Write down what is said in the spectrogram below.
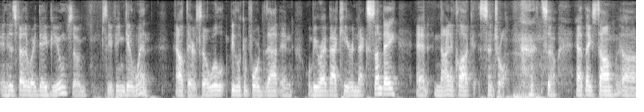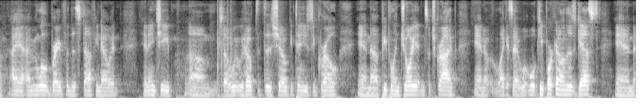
in his featherweight debut, so see if he can get a win out there. So we'll be looking forward to that, and we'll be right back here next Sunday at 9 o'clock Central. so, yeah, thanks, Tom. Uh, I, am a little brave for this stuff. You know, it it ain't cheap. Um, so we, we, hope that the show continues to grow and uh, people enjoy it and subscribe. And uh, like I said, we'll, we'll keep working on those guests and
